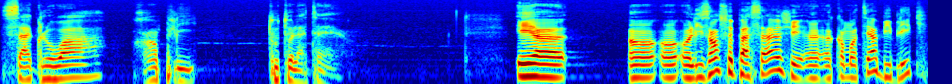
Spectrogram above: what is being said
Sa gloire remplit toute la terre. Et euh, en, lisant ce passage et un, commentaire biblique,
